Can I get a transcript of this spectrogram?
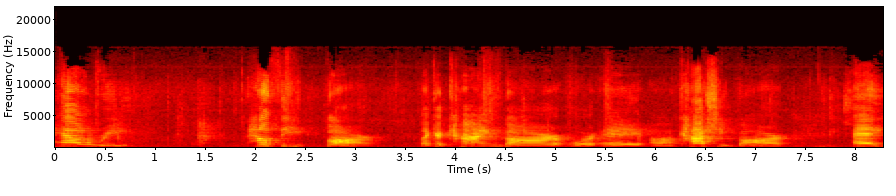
calorie healthy bar, like a Kind bar or a uh, Kashi bar, and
